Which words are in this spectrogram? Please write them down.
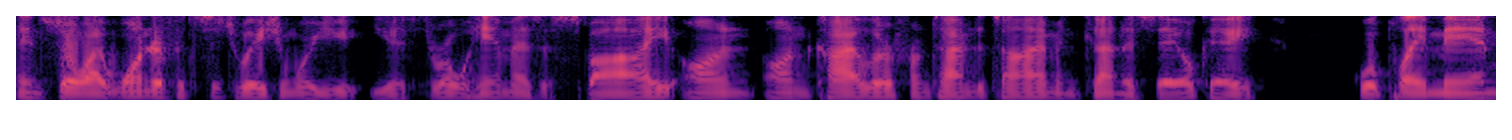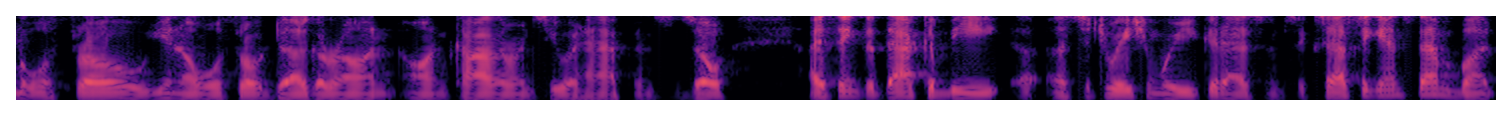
And so I wonder if it's a situation where you you throw him as a spy on on Kyler from time to time and kind of say, okay, we'll play man, but we'll throw, you know, we'll throw Dugger on on Kyler and see what happens. So I think that that could be a, situation where you could have some success against them. But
